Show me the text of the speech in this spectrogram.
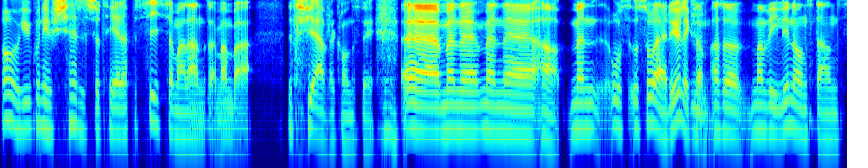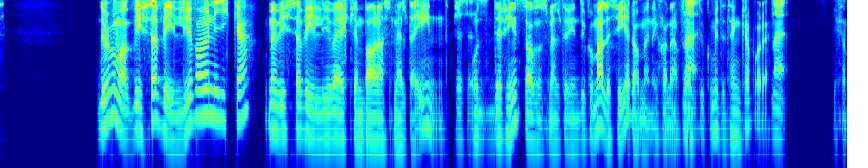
åh, vi går ner och källsorterar precis som alla andra. Man bara, det är så jävla konstigt. Eh, men, eh, men, eh, ja, men och, och så är det ju liksom. Mm. Alltså, man vill ju någonstans, det beror på, vissa vill ju vara unika, men vissa vill ju verkligen bara smälta in. precis. Och det finns de som smälter in. Du kommer aldrig se de människorna för Nej. att du kommer inte tänka på det. Nej. Liksom.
